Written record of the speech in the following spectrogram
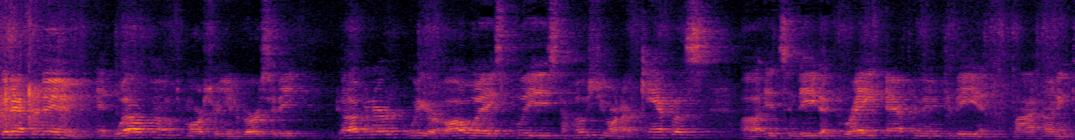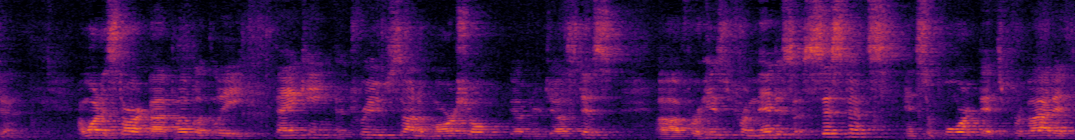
Good afternoon and welcome to Marshall University. Governor, we are always pleased to host you on our campus. Uh, it's indeed a great afternoon to be in my Huntington. I want to start by publicly thanking a true son of Marshall, Governor Justice, uh, for his tremendous assistance and support that's provided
